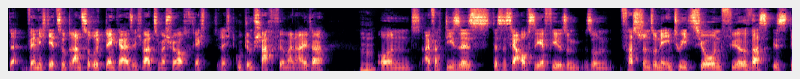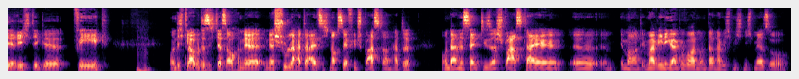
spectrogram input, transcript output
da, wenn ich jetzt so dran zurückdenke, also ich war zum Beispiel auch recht, recht gut im Schach für mein Alter. Mhm. Und einfach dieses, das ist ja auch sehr viel so, so ein, fast schon so eine Intuition für was ist der richtige Weg. Mhm. Und ich glaube, dass ich das auch in der, in der Schule hatte, als ich noch sehr viel Spaß dran hatte. Und dann ist halt dieser Spaßteil äh, immer und immer weniger geworden und dann habe ich mich nicht mehr so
